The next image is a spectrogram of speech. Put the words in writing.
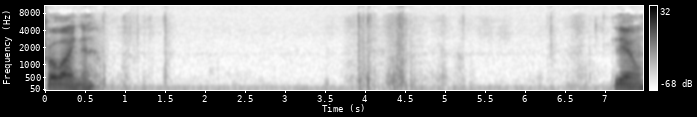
Crow aynı. Leon.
